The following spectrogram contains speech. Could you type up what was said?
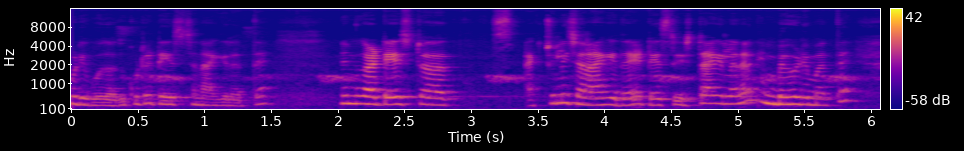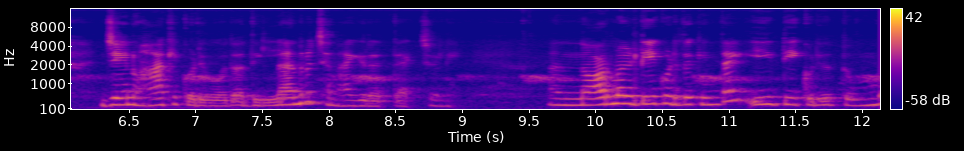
ಕುಡಿಬೋದು. ಅದು ಕೂಡ ಟೇಸ್ಟ್ ಚೆನ್ನಾಗಿರುತ್ತೆ. ನಿಮ್ಗೆ ಆ ಟೇಸ್ಟ್ ಆ್ಯಕ್ಚುಲಿ ಚೆನ್ನಾಗಿದೆ. ಟೇಸ್ಟ್ ಇಷ್ಟ ಆಗಿಲ್ಲ ಅಂದರೆ ನಿಂಬೆ ಹುಳಿ ಮತ್ತು ಜೇನು ಹಾಕಿ ಕುಡಿಬೋದು. ಅದಿಲ್ಲ ಅಂದರೂ ಚೆನ್ನಾಗಿರುತ್ತೆ ಆ್ಯಕ್ಚುಲಿ ನಾರ್ಮಲ್ ಟೀ ಕುಡಿಯೋದಕ್ಕಿಂತ ಈ ಟೀ ಕುಡಿಯೋದು ತುಂಬ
